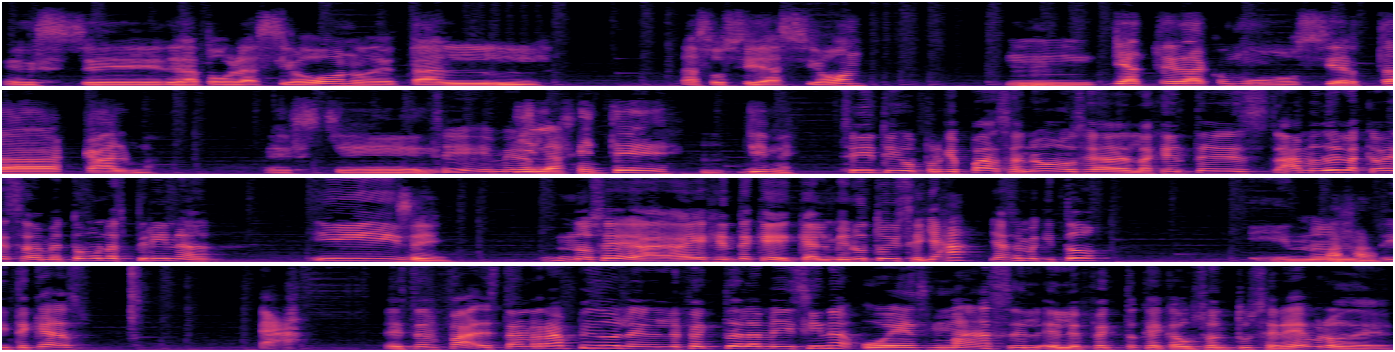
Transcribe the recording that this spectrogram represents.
este, de la población o de tal asociación, mm, ya te da como cierta calma. Este, Sí, mira. y la gente, dime, Sí, te digo, porque pasa, ¿no? O sea, la gente es, ah, me duele la cabeza, me tomo una aspirina. Y, sí, no sé, hay gente que, que al minuto dice, ya, ya se me quitó. Y, no- y te quedas, ah, ¿es tan, es tan rápido el, el efecto de la medicina o es más el, el efecto que causó en tu cerebro de,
